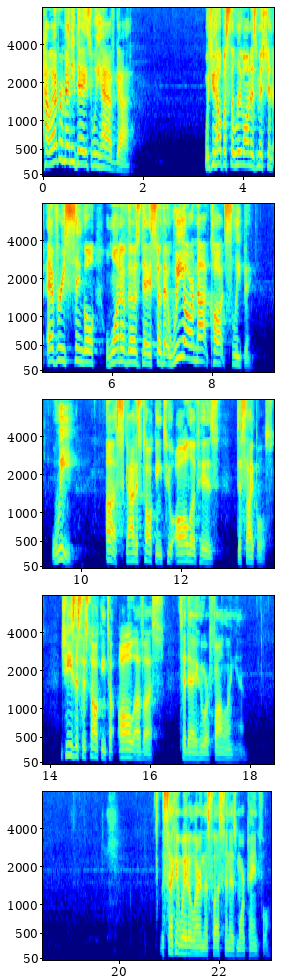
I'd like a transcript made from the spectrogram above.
However many days we have, God, would you help us to live on his mission every single one of those days so that we are not caught sleeping? We, us, God is talking to all of his disciples. Jesus is talking to all of us today who are following him. The second way to learn this lesson is more painful.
